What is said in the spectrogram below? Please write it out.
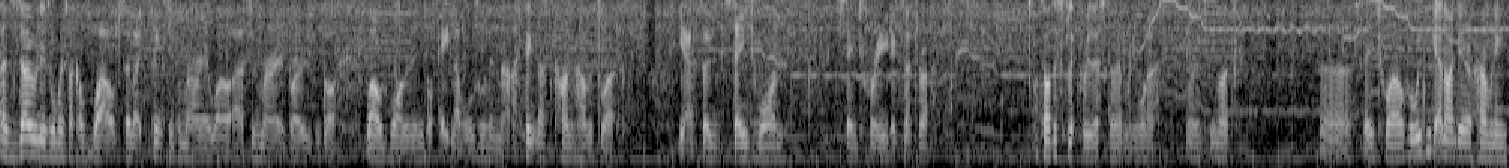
a zone is almost like a world. So like think Super Mario World, uh, Super Mario Bros. You've got World One, and then you've got eight levels within that. I think that's kind of how this works. Yeah. So stage one, stage three, etc. So I'll just flick through this because I don't really want to learn too much. Uh, stage 12. Well, we can get an idea of how many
